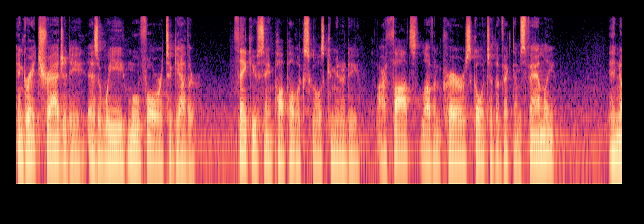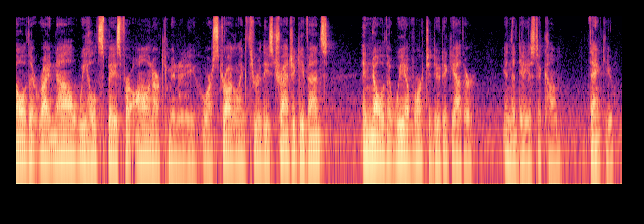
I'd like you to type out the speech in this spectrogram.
and great tragedy as we move forward together. Thank you, St. Paul Public Schools community. Our thoughts, love, and prayers go to the victim's family, and know that right now we hold space for all in our community who are struggling through these tragic events and know that we have work to do together in the days to come. Thank you.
